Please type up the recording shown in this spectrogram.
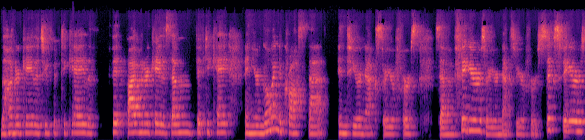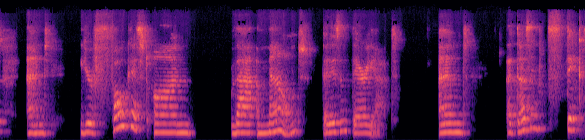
the 100K, the 250K, the 500K, the 750K, and you're going to cross that into your next or your first seven figures or your next or your first six figures. And you're focused on that amount that isn't there yet. And it doesn't stick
